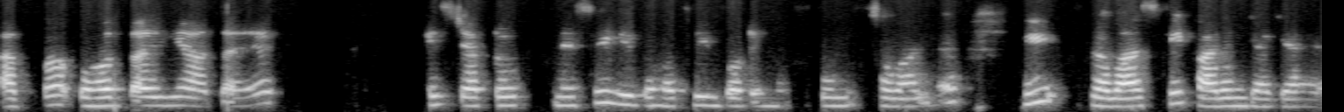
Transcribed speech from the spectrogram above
आपका बहुत बार ये आता है, इस चैप्टर में से ये बहुत ही इम्पोर्टेंट महत्वपूर्ण सवाल है कि प्रवास के कारण क्या क्या है।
